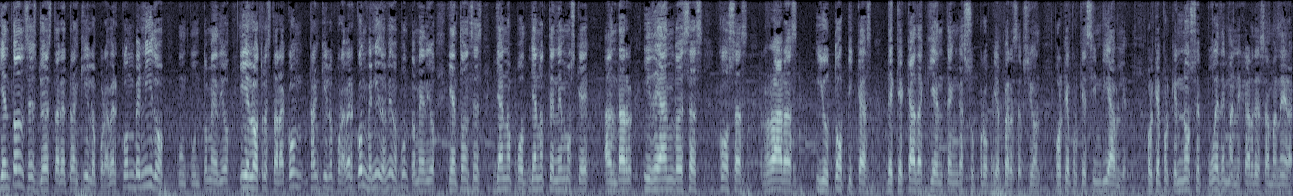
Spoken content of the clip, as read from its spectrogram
Y entonces yo estaré tranquilo por haber convenido un punto medio y el otro estará tranquilo por haber convenido el mismo punto medio y entonces ya no, ya no tenemos que andar ideando esas cosas raras y utópicas de que cada quien tenga su propia percepción. ¿Por qué? Porque es inviable ¿Por qué? Porque no se puede manejar de esa manera.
